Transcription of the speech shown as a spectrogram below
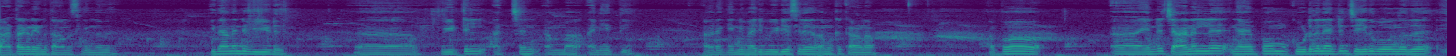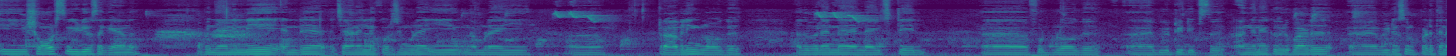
കാട്ടാക്കടയാണ് താമസിക്കുന്നത്. ഇതാണ് എന്റെ വീട്. വീട്ടിൽ അച്ഛൻ അമ്മ അനിയത്തി. അവരൊക്കെ ഇനി വരും വീഡിയോസിൽ നമുക്ക് കാണാം. അപ്പോൾ എന്റെ ചാനലിൽ ഞാനിപ്പം കൂടുതലായിട്ടും ചെയ്തു പോകുന്നത് ഈ ഷോർട്സ് വീഡിയോസൊക്കെയാണ്. അപ്പോൾ ഞാൻ ഇനി എന്റെ ചാനലിൽ കുറച്ചും കൂടെ ഈ നമ്മുടെ ഈ ട്രാവലിംഗ് വ്ളോഗ് അതുപോലെ തന്നെ life style food blog beauty tips അങ്ങനെയൊക്കെ ഒരുപാട് വീഡിയോസ് ഉൾപ്പെടുത്താൻ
